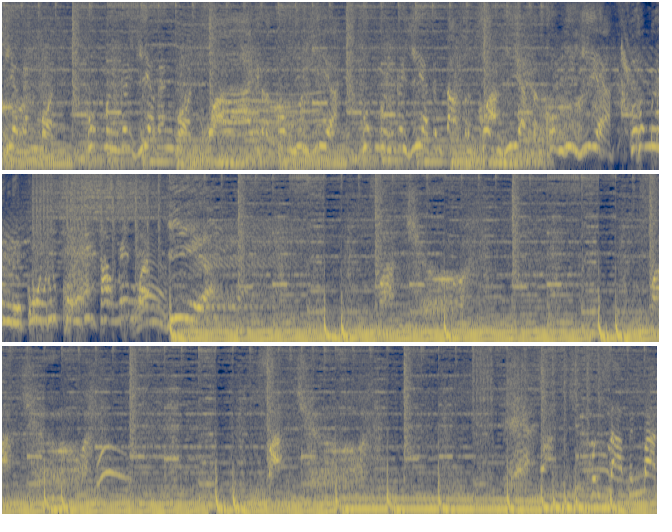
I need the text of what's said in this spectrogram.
เฮียแม่งหมด พวกมึงก็เฮียแม่งหมดควายสังคมที่เฮียพวกมึงก็เฮียกันตามสังคมเฮียสังคมที่เฮียพวกมึงหรือกูทุกคนที่ทำให้มันเฮียามันมาก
